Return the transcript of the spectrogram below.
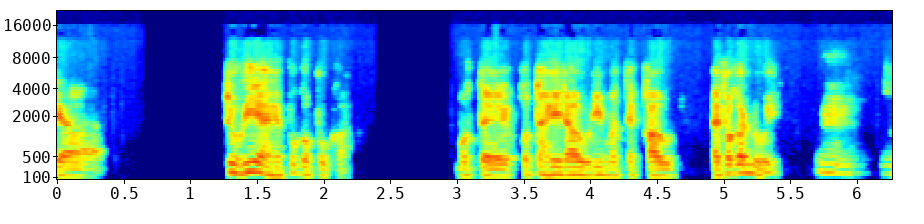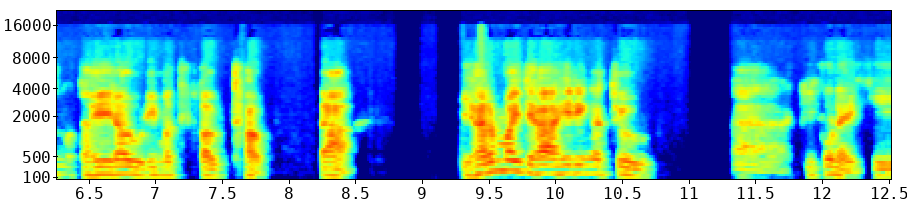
kia tuhia he puka puka. Mo te kotahi rau rima te kau, hei whakanui, Mm. Mm. kotahi rau rima te kau tau. Nā, i hara mai te hahiringa tū uh, ki konei, ki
